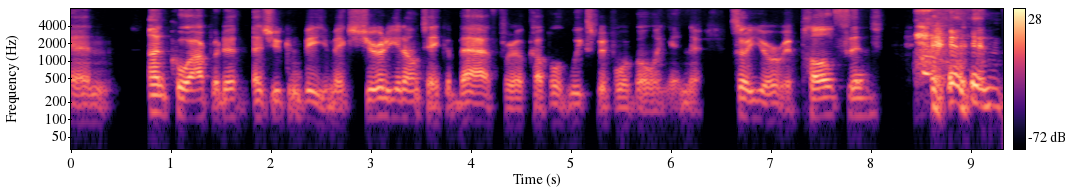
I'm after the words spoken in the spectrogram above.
and uncooperative as you can be. You make sure you don't take a bath for a couple of weeks before going in there. So you're repulsive and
